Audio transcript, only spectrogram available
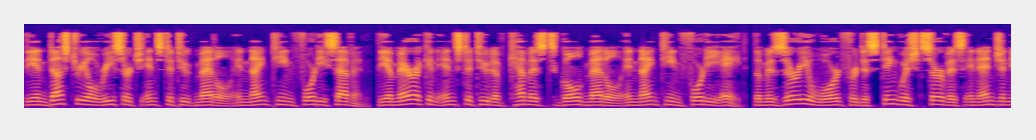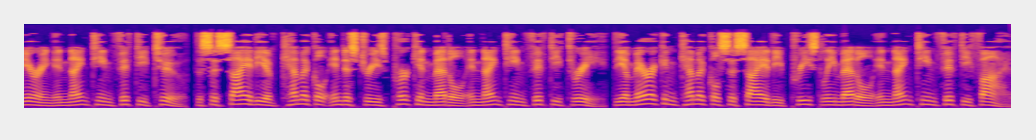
the Industrial Research Institute Medal in 1947, the American Institute of Chemists Gold Medal in 1948, the Missouri Award for Distinguished Service in Engineering in 1952, the Society of Chemical Industries Perkin Medal in 1953, the American Chemical Society Priestley Medal in 1955,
